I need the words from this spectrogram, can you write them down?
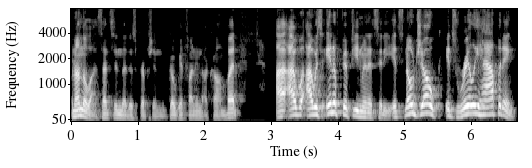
But nonetheless, that's in the description, gogetfunding.com. But I, I, was in a 15 minute city. It's no joke. It's really happening.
